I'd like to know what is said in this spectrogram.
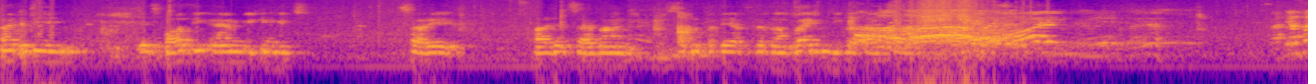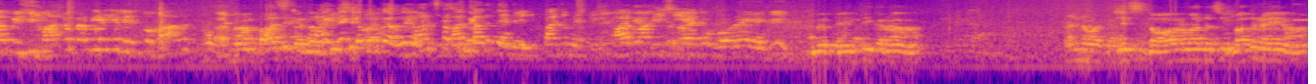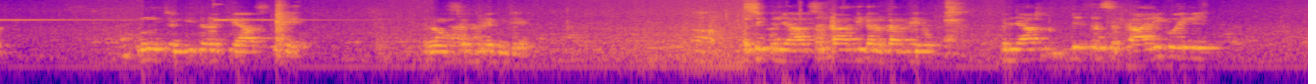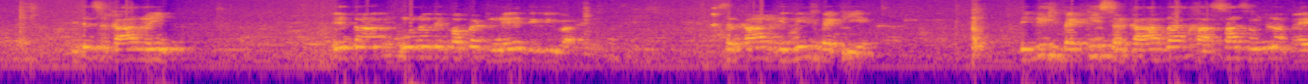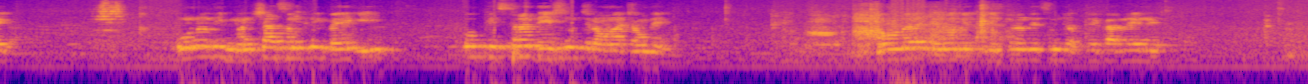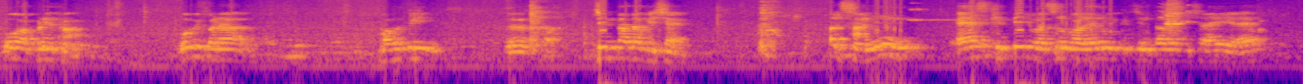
ਅੱਜ ਦੀ ਇਸ ਬਹੁਤ ਹੀ ਅਹਿਮ ਮੀਟਿੰਗ ਵਿੱਚ ਸਾਰੇ ਹਾਜ਼ਰ ਸਾਹਿਬਾਨ ਸਭ ਨੂੰ ਫਤਿਹ ਅਰਜ਼ ਕਰਦਾ ਹਾਂ। ਵਾਹਿਗੁਰੂ ਜੀ ਕਾ ਖਾਲਸਾ ਰਾਜਾ ਸਾਹਿਬ ਪੀਸੀ ਬਾਅਦ ਚੋਂ ਕਰਨੀ ਹੈ ਜੀ ਲਿਸਟ ਤੋਂ ਬਾਅਦ ਹਾਂ ਬਾਅਦ ਚ ਕਰਨਾ PC ਬਾਅਦ। ਆਪ ਪੀਸੀ ਹੈ ਜੋ ਬੋਲ ਰਹੇ ਹੈ ਜੀ ਮੈਂ ਬੇਨਤੀ ਕਰਾਂ ਜਿਸ ਦੌਰ ਵੱਲ ਅਸੀਂ ਵੱਧ ਰਹੇ ਹਾਂ ਉਹਨੂੰ ਚੰਗੀ ਤਰ੍ਹਾਂ ਕਿਆਸ ਕੇ ਰੌਂਕ ਖੜੇ ਹੁੰਦੇ ਆ। ਅਸੀਂ ਪੰਜਾਬ ਸਰਕਾਰ ਦੀ ਗੱਲ ਕਰਦੇ ਹਾਂ। ਪੰਜਾਬ ਵਿੱਚ ਤਾਂ ਸਰਕਾਰ ਹੀ ਕੋਈ ਨਹੀਂ। ਇੱਥੇ ਸਰਕਾਰ ਨਹੀਂ। ਇਹ ਤਾਂ ਉਹਨਾਂ ਦੇ ਪਪਟ ਨੇ ਦਿੱਲੀ ਵਾਲੇ। ਸਰਕਾਰ ਦਿੱਲੀ 'ਚ ਬੈਠੀ ਹੈ। ਦਿੱਲੀ 'ਚ ਬੈਠੀ ਸਰਕਾਰ ਦਾ ਖਾਸਾ ਸਮਝਣਾ ਪਏਗਾ। ਉਹਨਾਂ ਦੀ ਮਨਸ਼ਾ ਸਮਝਣੀ ਪਏਗੀ। ਉਹ ਕਿਸ ਤਰ੍ਹਾਂ ਦੇਸ਼ ਨੂੰ ਚਲਾਉਣਾ ਚਾਹੁੰਦੇ ਆਉਣ ਵਾਲੇ ਦਿਨਾਂ ਵਿੱਚ ਜਿਸ ਤਰ੍ਹਾਂ ਦੇ ਸਮਝੌਤੇ ਕਰ ਰਹੇ ਨੇ, ਉਹ ਆਪਣੇ ਥਾਂ। ਉਹ ਵੀ ਬੜਾ ਬਹੁਤ ਹੀ ਚਿੰਤਾ ਦਾ ਵਿਸ਼ਾ ਹੈ। ਪਰ ਸਾਨੂੰ ਇਸ ਖਿੱਤੇ 'ਚ ਵਸਣ ਵਾਲਿਆਂ ਨੂੰ ਇੱਕ ਚਿੰਤਾ ਦਾ ਵਿਸ਼ਾ ਇਹ ਹੈ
